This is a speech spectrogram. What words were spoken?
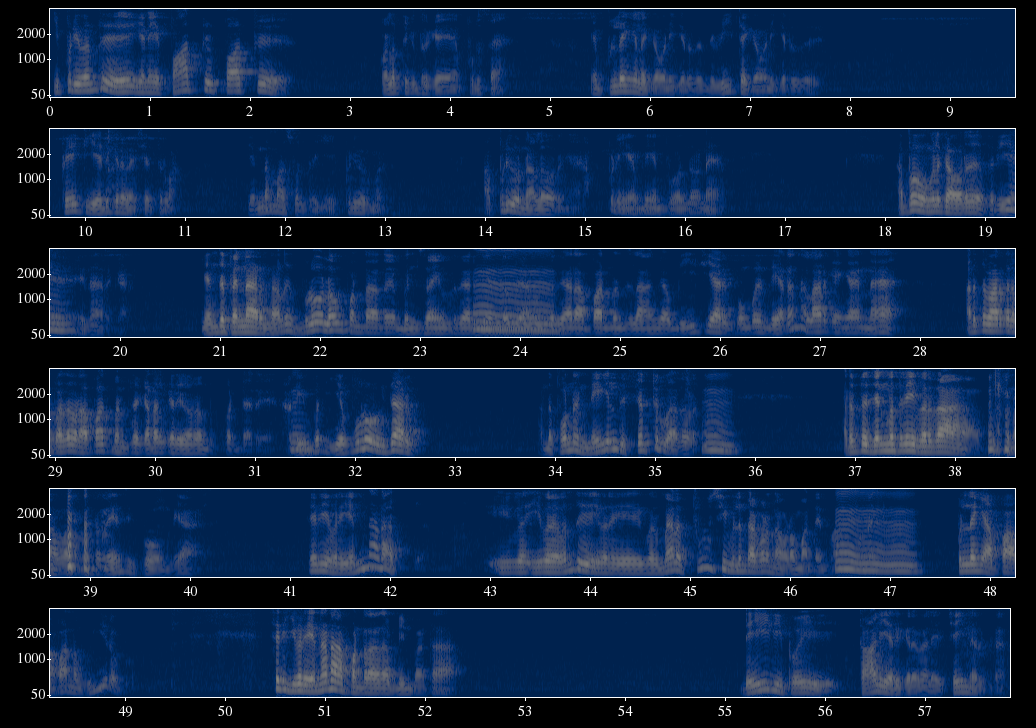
இப்படி வந்து என்னைய பார்த்து பார்த்து வளர்த்துக்கிட்டு இருக்க என் புருஷன் என் பிள்ளைங்களை கவனிக்கிறது இந்த வீட்டை கவனிக்கிறது பேட்டி எடுக்கிறவன் செத்துருவான். என்னம்மா சொல்கிறீங்க இப்படி ஒரு மனுஷன் அப்படி ஒரு நல்லவருங்க. அப்படி எப்படி என் புகழ்ந்தவொடனே அப்போ உங்களுக்கு அவர் பெரிய இதாக இருக்கார். எந்த பெண்ணாக இருந்தாலும் இவ்வளோ லவ் பண்ணுறாரு பென்ஸ் வாங்கி கொடுத்துருக்காரு BMW வாங்கி கொடுத்துருக்காரு. அப்பார்ட்மெண்ட்ஸில் அங்கே ஈஸியாக இருக்கு போகும்போது இந்த இடம் நல்லா இருக்கேங்க என்ன? அடுத்த வாரத்தில் பார்த்தா ஒரு அப்பார்ட்மெண்ட்ஸை கடற்கரை வர புக் பண்ணிட்டாரு. அப்படிங்கும்போது எவ்வளோ இதாக இருக்கும். அந்த பொண்ணு நெகிழ்ந்து செத்துருவா அதோட. அடுத்த ஜென்மத்திலே இவர் தான் புருஷனாக வரணுன்ற ரேஞ்சுக்கு போக முடியா சரி இவர் என்னடா? இவர் இவரை வந்து இவர் இவர் மேலே தூசி விழுந்தா கூட நான் விட மாட்டேன் பிள்ளைங்க அப்பா அப்பா நான் உயிரை. சரி இவர் என்னடா பண்ணுறாரு அப்படின்னு பார்த்தா டெய்லி போய் தாலி அறுக்கிற வேலையை செயின் அறுக்கிறார்.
